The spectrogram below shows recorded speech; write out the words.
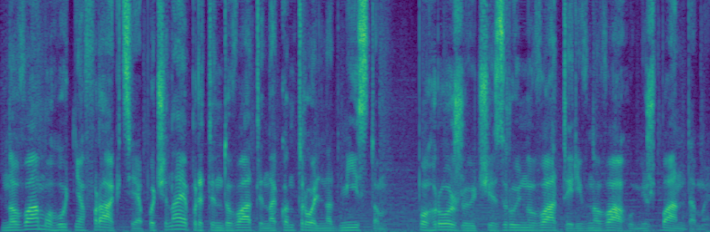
Нова могутня фракція починає претендувати на контроль над містом, погрожуючи зруйнувати рівновагу між бандами.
